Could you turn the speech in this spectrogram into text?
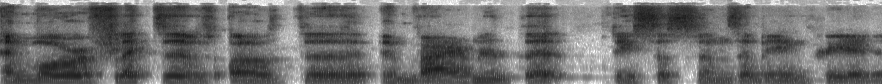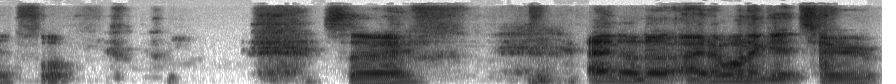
and more reflective of the environment that these systems are being created for. so I don't know. I don't want to get too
